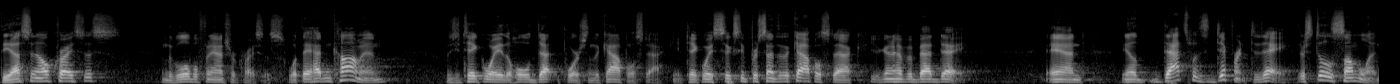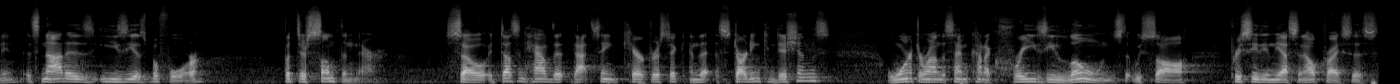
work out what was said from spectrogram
the S&L crisis and the global financial crisis. What they had in common was you take away the whole debt portion of the capital stack. You take away 60% of the capital stack, you're going to have a bad day. And you know, that's what's different today. There's still some lending. It's not as easy as before, but there's something there. So it doesn't have that, that same characteristic, and the starting conditions weren't around the same kind of crazy loans that we saw preceding the S&L crisis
